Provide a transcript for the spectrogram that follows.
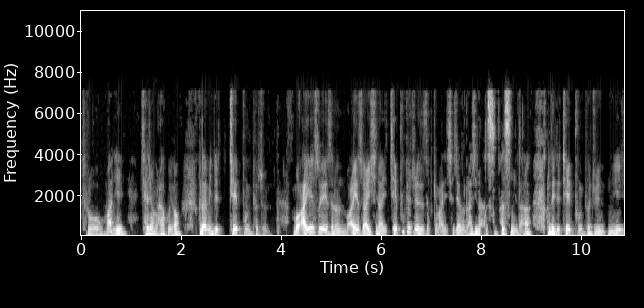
주로 많이 제정을 하고요. 그 다음에 이제 제품 표준, 뭐 ISO에서는 뭐 ISO, IC나 제품 표준에 대해서 그렇게 많이 제정을 하지는 않, 습니다 그런데 이제 제품 표준이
